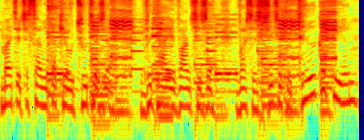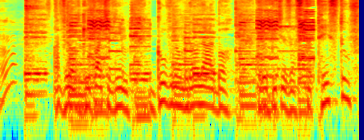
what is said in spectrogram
Macie czasami takie uczucie, że wydaje wam się, że wasze życie to tylko film, a wy odgrywacie w nim główną rolę albo robicie za statystów?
